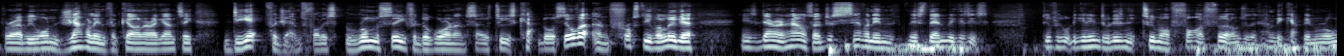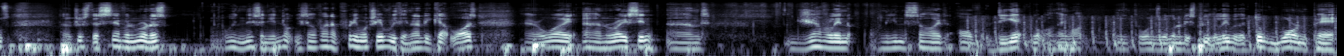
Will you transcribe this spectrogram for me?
for Obi-Wan, Javelin for Carla Arganti, Dieppe for James Follis, Rum C for Doug Warren, and so too is Capdoor Silver, and Frosty Valuga is Darren Howell. So just seven in this then because it's difficult to get into it, isn't it? Two more five furlongs with the handicapping rules. So just the seven runners win this and you knock yourself out of pretty much everything handicap wise. They're away and racing and Javelin on the inside of Dieppe. Look like they want the ones we're going to dispute the lead with the Doug Warren pair,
